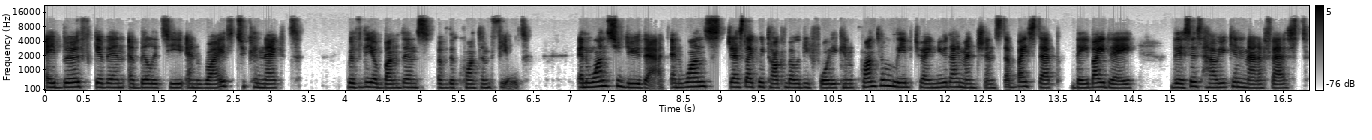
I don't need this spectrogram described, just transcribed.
a birth given ability and right to connect with the abundance of the quantum field and once you do that, and once, just like we talked about before, you can quantum leap to a new dimension step by step, day by day, this is how you can manifest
